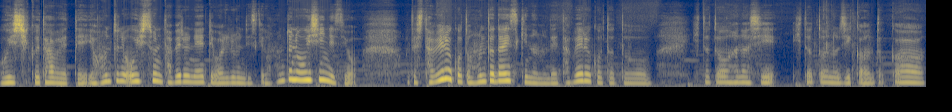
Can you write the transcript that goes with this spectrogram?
美味しく食べていや本当に美味しそうに食べるねって言われるんですけど本当に美味しいんですよ私食べること本当大好きなので食べることと人とお話人との時間とか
